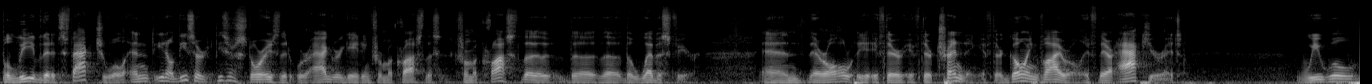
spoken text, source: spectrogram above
believe that it's factual. And you know, these are these are stories that we're aggregating from across the from across the the, the, the webosphere, and they're all if they're if they're trending, if they're going viral, if they're accurate, we will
